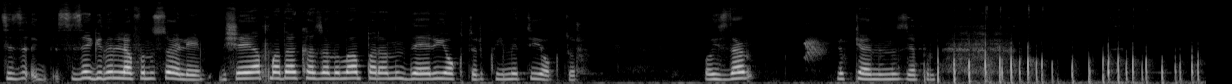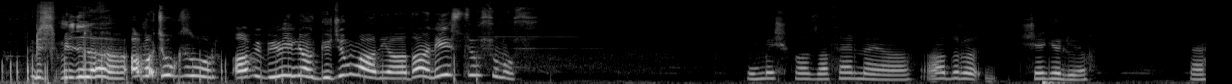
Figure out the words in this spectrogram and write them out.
size, size günün lafını söyleyeyim. Bir şey yapmadan kazanılan paranın değeri yoktur, kıymeti yoktur. O yüzden hep kendiniz yapın. Bismillah. Ama çok zor. Abi 1 milyon gücüm var ya. Daha ne istiyorsunuz? 15k zafer ne ya? Aa dur şey geliyor. Heh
